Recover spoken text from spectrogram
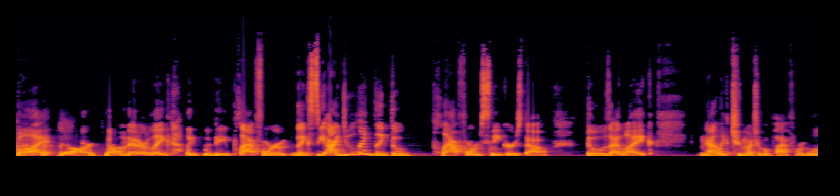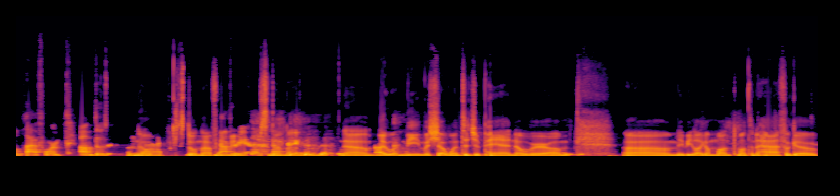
but there are some that are like like the big platform like see i do like like the platform sneakers though. Those i like not like too much of a platform, a little platform. Um, those are no, still not for not me. For you. Still not for you. no, I me and Michelle went to Japan over um, um, maybe like a month, month and a half ago,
